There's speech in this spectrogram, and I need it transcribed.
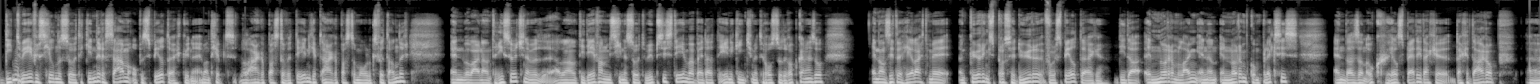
die hm. twee verschillende soorten kinderen samen op een speeltuig kunnen. Want je hebt wel aangepaste voor het een, je hebt aangepaste mogelijk voor het ander. En we waren aan het researchen en we hadden al het idee van misschien een soort WIP-systeem, waarbij dat ene kindje met de rolstoel erop kan en zo. En dan zit er heel hard met een keuringsprocedure voor speeltuigen, die dat enorm lang en enorm complex is. En dat is dan ook heel spijtig dat je, dat je daarop uh,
